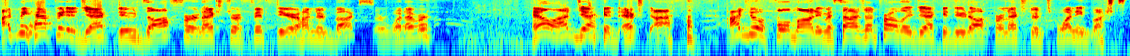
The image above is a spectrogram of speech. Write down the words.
I'd be happy to jack dudes off for an extra 50 or 100 bucks or whatever. Hell, I'd jack an extra... I'd do a full Monty massage. I'd probably jack a dude off for an extra 20 bucks.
